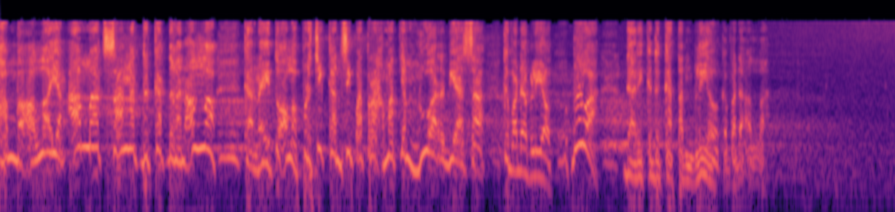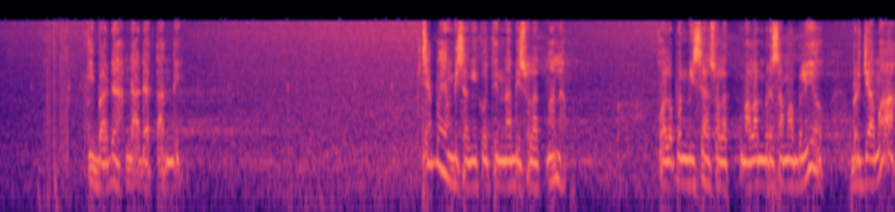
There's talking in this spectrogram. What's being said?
hamba Allah yang amat sangat dekat dengan Allah. Karena itu Allah percikan sifat rahmat yang luar biasa kepada beliau. Buah dari kedekatan beliau kepada Allah. Ibadah tidak ada tanding. Siapa yang bisa ngikutin Nabi sholat malam? Walaupun bisa sholat malam bersama beliau berjamaah.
